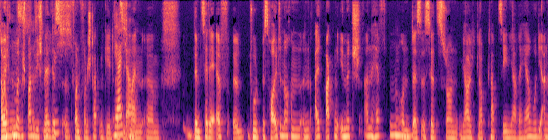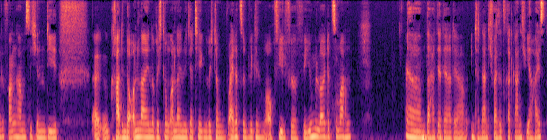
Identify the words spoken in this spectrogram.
Aber ich Also bin mal es gespannt, wie schnell das äh, von vonstatten geht. Ja, also ich ich meine, ähm, dem ZDF äh, tut bis heute noch ein, ein Altbacken-Image anheften Mhm. und das ist jetzt schon, ja, ich glaube knapp zehn Jahre her, wo die angefangen haben, sich in die äh, gerade in der Online-Richtung, Online-Mediatheken-Richtung weiterzuentwickeln und auch viel für für junge Leute zu machen. Ähm, da hat ja der, der Intendant, ich weiß jetzt gerade gar nicht, wie er heißt,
